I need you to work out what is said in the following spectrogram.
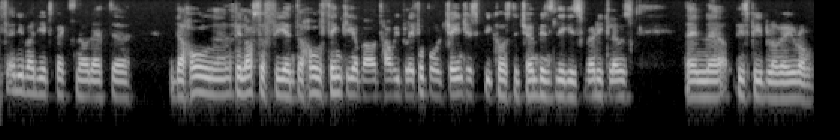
if anybody expects now that uh, the whole philosophy and the whole thinking about how we play football changes because the Champions League is very close, then uh, these people are very wrong.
